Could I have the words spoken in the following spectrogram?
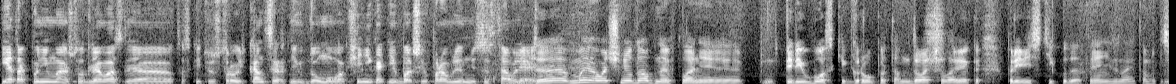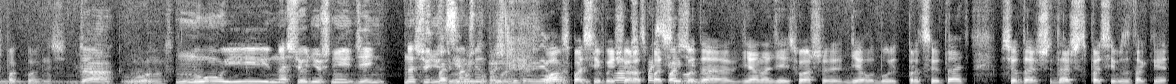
Я так понимаю, что для вас, для, так сказать, устроить концертник дома вообще никаких больших проблем не составляет. Да, мы очень удобные в плане перевозки группы, там два человека, привезти куда-то, я не знаю, там это спокойно. Да, вот. Вот. Ну и на сегодняшний день, на сегодняшний Спасибо, что момент. мы- пришли, друзья. Вам спасибо, еще Вам раз спасибо, спасибо. да. Я надеюсь, ваше дело будет процветать. Все дальше и дальше. Спасибо за такие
